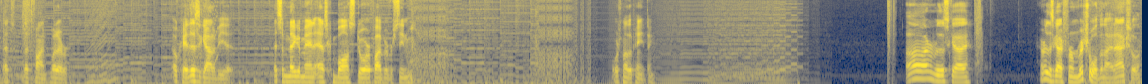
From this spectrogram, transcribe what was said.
That's that's fine. Whatever. Okay, this has got to be it. That's a Mega Man-esque boss door if I've ever seen one. or it's another painting. Oh, I remember this guy. I remember this guy from Ritual tonight, actually.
